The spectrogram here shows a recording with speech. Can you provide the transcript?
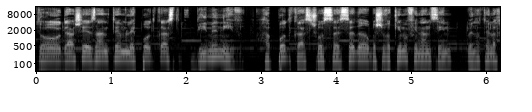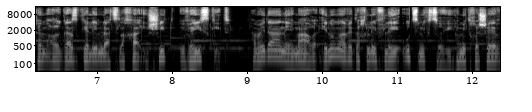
תודה שהאזנתם לפודקאסט בי מניב, הפודקאסט שעושה סדר בשווקים הפיננסיים ונותן לכם ארגז כלים להצלחה אישית ועסקית. המידע הנאמר אינו מהווה תחליף לייעוץ מקצועי המתחשב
